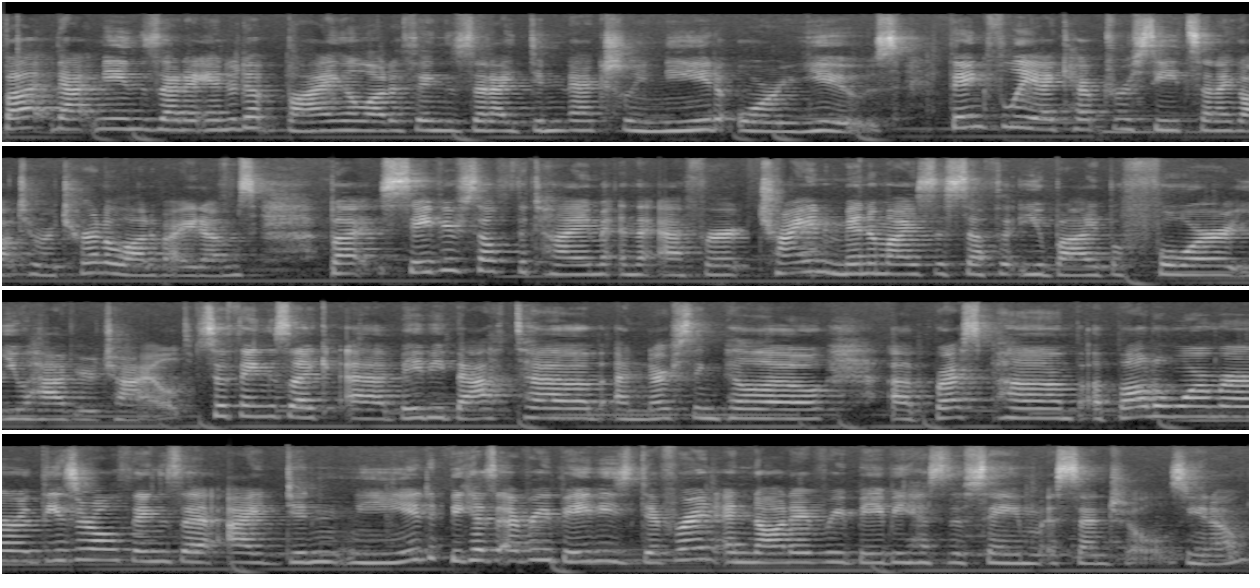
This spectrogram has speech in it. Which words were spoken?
but that means that I ended up buying a lot of things that I didn't actually need or use. Thankfully, I kept receipts and I got to return a lot of items, but save yourself the time and the effort. Try and minimize the stuff that you buy before you have your child. So things like a baby bathtub, a nursing pillow, a breast pump, a bottle warmer, these are all things that I didn't need because every baby's different and not every baby has the same essentials, you know?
